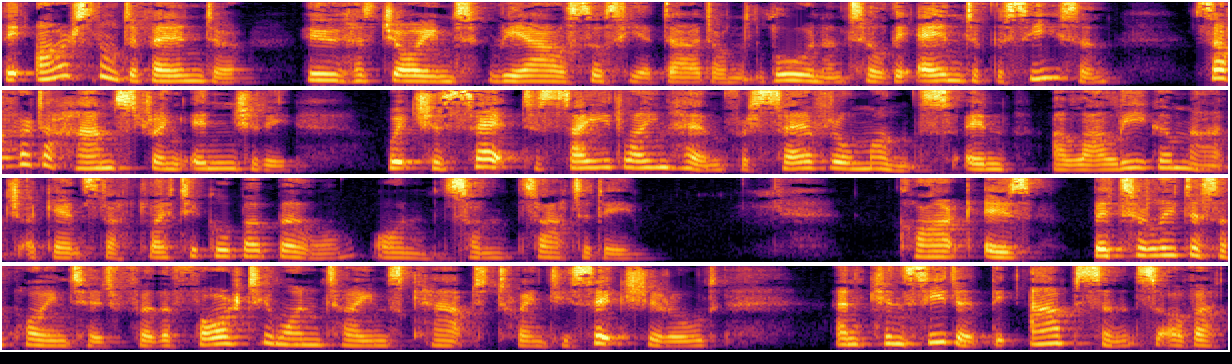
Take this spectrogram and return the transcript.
The Arsenal defender, who has joined Real Sociedad on loan until the end of the season, suffered a hamstring injury which is set to sideline him for several months in a La Liga match against Atletico Bilbao on Saturday. Clarke is bitterly disappointed for the 41 times capped 26 year old and conceded the absence of a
